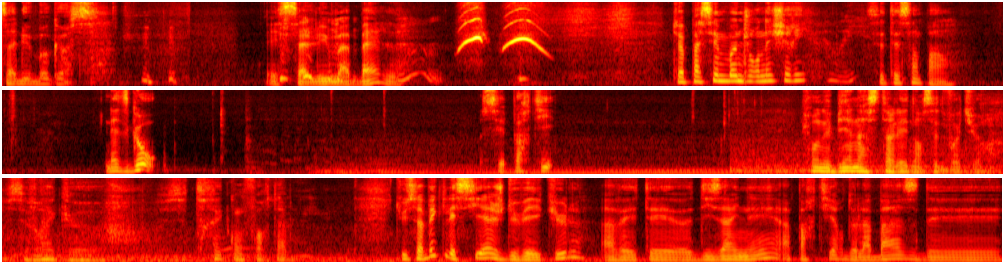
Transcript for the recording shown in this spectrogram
Salut beau gosse. Et salut ma belle. Tu as passé une bonne journée chérie? Oui. C'était sympa. hein. Let's go C'est parti. Puis on est bien installé dans cette voiture. C'est vrai que c'est très confortable. Tu savais que les sièges du véhicule avaient été euh, designés à partir de la base des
